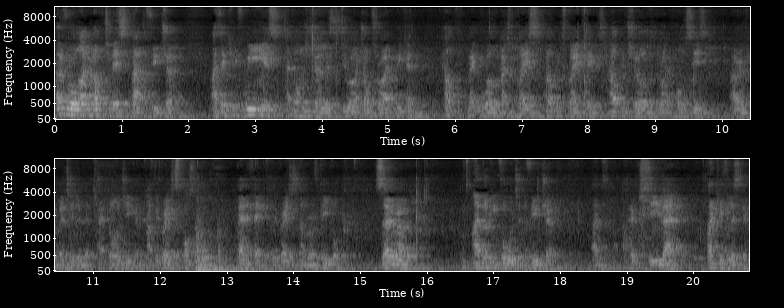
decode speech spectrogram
Overall, I'm an optimist about the future. I think if we as technology journalists do our jobs right, we can help make the world a better place, help explain things, help ensure that the right policies are implemented and that technology can have the greatest possible benefit for the greatest number of people. So um, I'm looking forward to the future and I hope to see you there. Thank you for listening.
